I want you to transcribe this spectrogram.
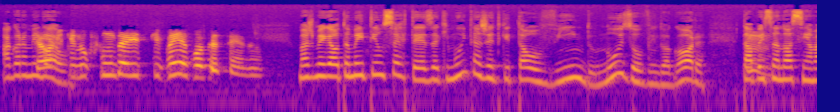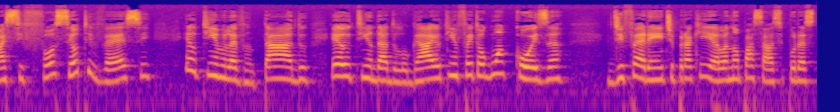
Agora, Miguel. Eu acho que no fundo é isso que vem acontecendo. Mas, Miguel, também tenho certeza que muita gente que está ouvindo, nos ouvindo agora, está hum. pensando assim: ah, mas se fosse eu tivesse, eu tinha me levantado, eu tinha dado lugar, eu tinha feito alguma coisa diferente para que ela não passasse por essa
